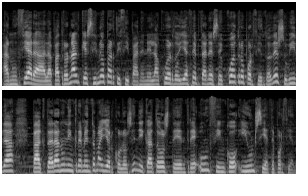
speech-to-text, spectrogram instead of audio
anunciara a la patronal que si no participan en el acuerdo y aceptan ese 4% de subida, pactarán un incremento mayor con los sindicatos de entre un 5 y un 7%.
